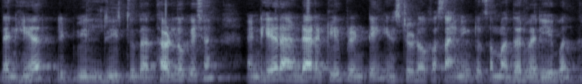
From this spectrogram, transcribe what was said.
then here it will reach to the third location and here I am directly printing instead of assigning to some other variable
